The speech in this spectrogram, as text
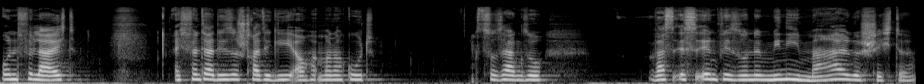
Und vielleicht, ich finde ja diese Strategie auch immer noch gut, zu sagen so, was ist irgendwie so eine Minimalgeschichte,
